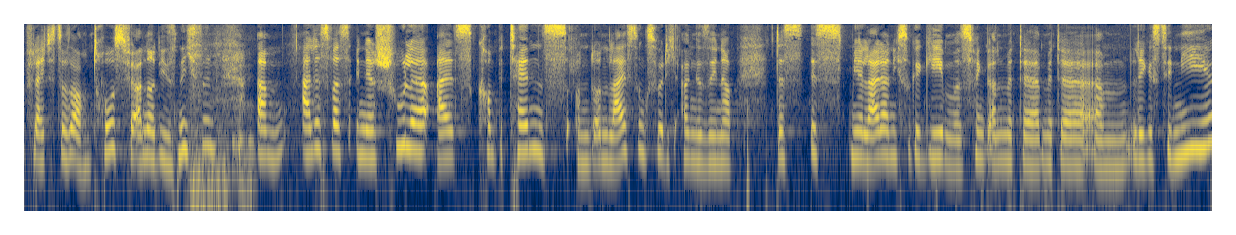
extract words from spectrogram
vielleicht ist das auch ein Trost für andere, die es nicht sind, ähm, alles, was in der Schule als Kompetenz und, und leistungswürdig angesehen habe, das ist mir leider nicht so gegeben. Es fängt an mit der, mit der ähm, Legisthenie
